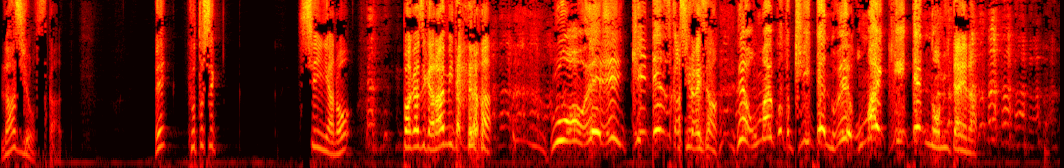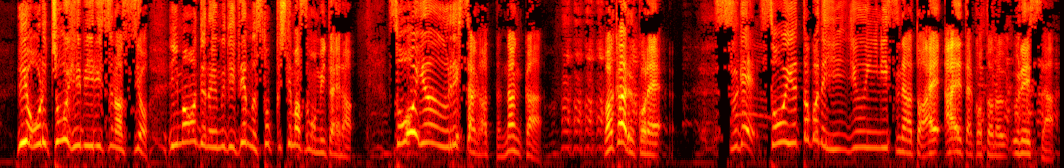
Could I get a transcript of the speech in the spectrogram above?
ラジオっすか？え？ひょっとして、深夜のバカ力？みたいな。うおえ、え、聞いてんすか？白井さん。え、お前こそ聞いてんの？え、お前聞いてんの？みたいな。え、俺超ヘビーリスナーっすよ。今までの MD 全部ストックしてますもん、みたいな。そういう嬉しさがあった。なんか、わかる？これ。すげえ、そういうとこで伊集院リスナーと会え会えたことの嬉しさ。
